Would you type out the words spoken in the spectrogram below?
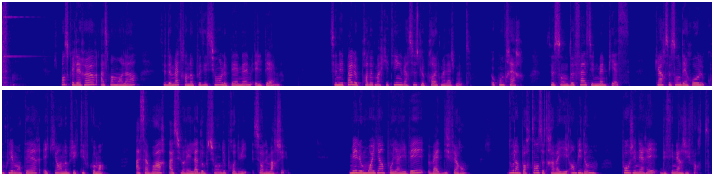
Je pense que l'erreur à ce moment-là, c'est de mettre en opposition le PMM et le PM. Ce n'est pas le product marketing versus le product management. Au contraire, ce sont deux faces d'une même pièce, car ce sont des rôles complémentaires et qui ont un objectif commun, à savoir assurer l'adoption du produit sur le marché. Mais le moyen pour y arriver va être différent, d'où l'importance de travailler en binôme pour générer des synergies fortes.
